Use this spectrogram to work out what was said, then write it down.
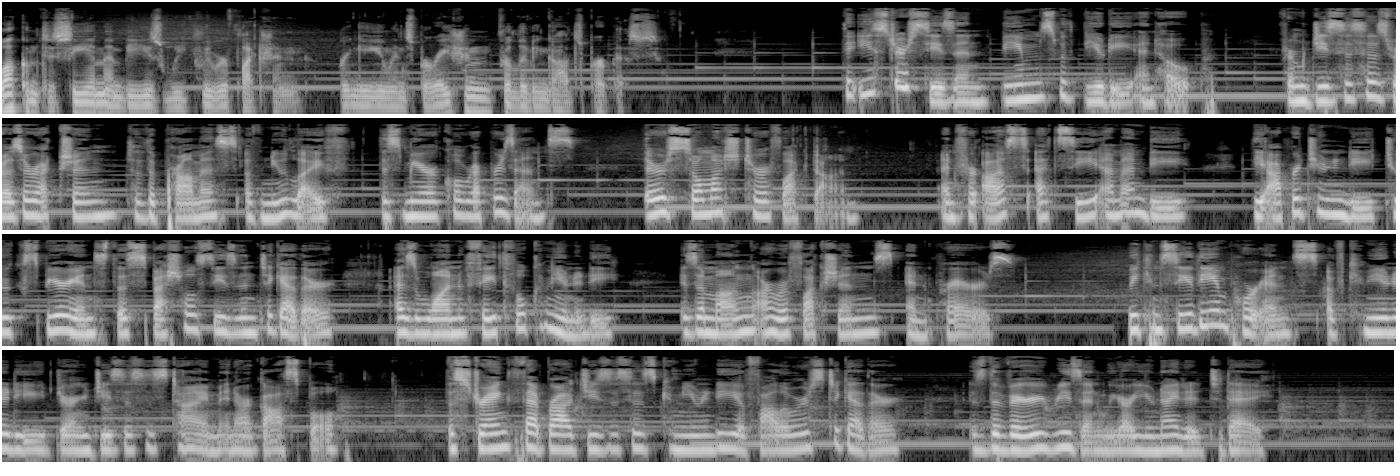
Welcome to CMMB's weekly reflection, bringing you inspiration for living God's purpose. The Easter season beams with beauty and hope. From Jesus' resurrection to the promise of new life this miracle represents, there is so much to reflect on. And for us at CMMB, the opportunity to experience this special season together as one faithful community is among our reflections and prayers. We can see the importance of community during Jesus' time in our gospel. The strength that brought Jesus' community of followers together is the very reason we are united today.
